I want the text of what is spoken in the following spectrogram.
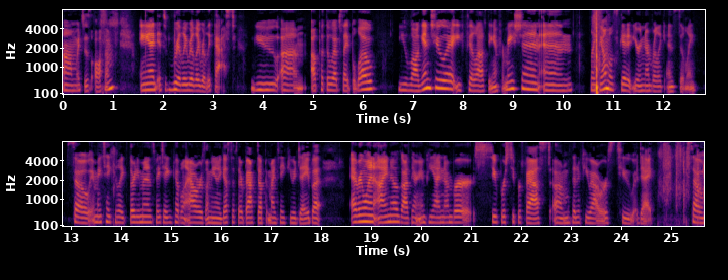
um, which is awesome. And it's really, really, really fast. You, um, I'll put the website below. You log into it, you fill out the information, and like you almost get it your number like instantly. So it may take you like 30 minutes, may take a couple of hours. I mean, I guess if they're backed up, it might take you a day, but everyone I know got their NPI number super, super fast um, within a few hours to a day. So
